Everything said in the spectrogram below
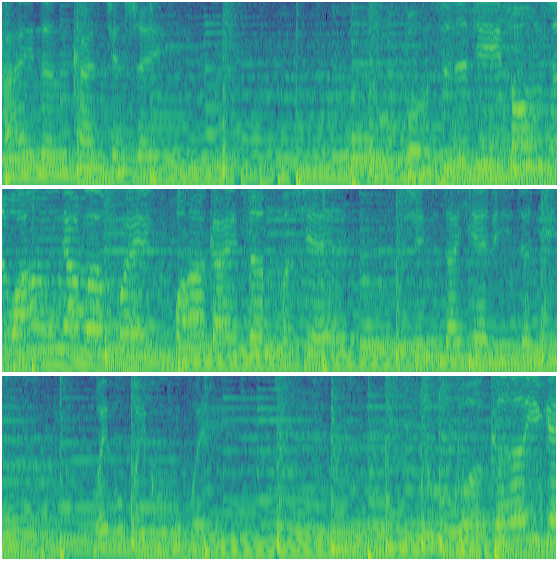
还能看见谁？如果四季从此忘了轮回，花该怎么谢？心在夜里的你，会不会枯萎？如果可以给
